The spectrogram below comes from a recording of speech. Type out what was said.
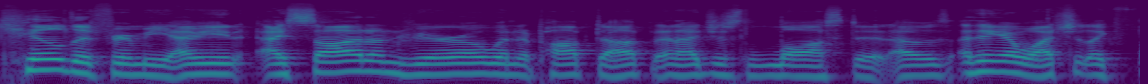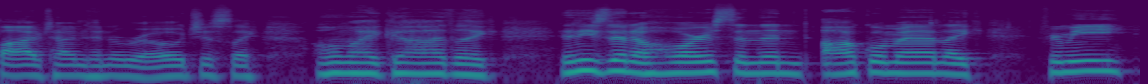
killed it for me. I mean, I saw it on Vero when it popped up, and I just lost it. I was, I think I watched it like five times in a row, just like, oh my god, like, and he's in a horse, and then Aquaman. Like, for me,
